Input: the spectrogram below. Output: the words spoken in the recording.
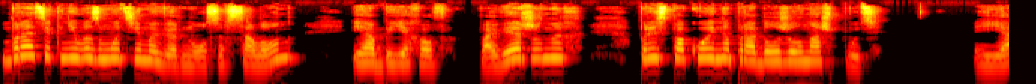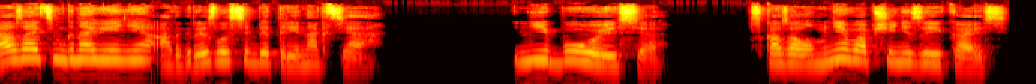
братик невозмутимо вернулся в салон и, объехав поверженных, преспокойно продолжил наш путь. Я за эти мгновения отгрызла себе три ногтя. «Не бойся», сказал он мне, вообще не заикаясь.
